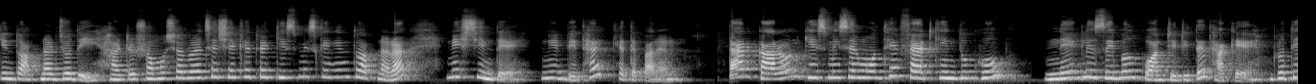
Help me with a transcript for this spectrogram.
কিন্তু আপনার যদি হার্টের সমস্যা রয়েছে, সেক্ষেত্রে কিসমিসকে কিন্তু আপনারা নিশ্চিন্তে, নির্দ্বিধায় খেতে পারেন। তার কারণ কিসমিসের মধ্যে ফ্যাট কিন্তু খুব নেগলিজিবল কোয়ান্টিটিতে থাকে। প্রতি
